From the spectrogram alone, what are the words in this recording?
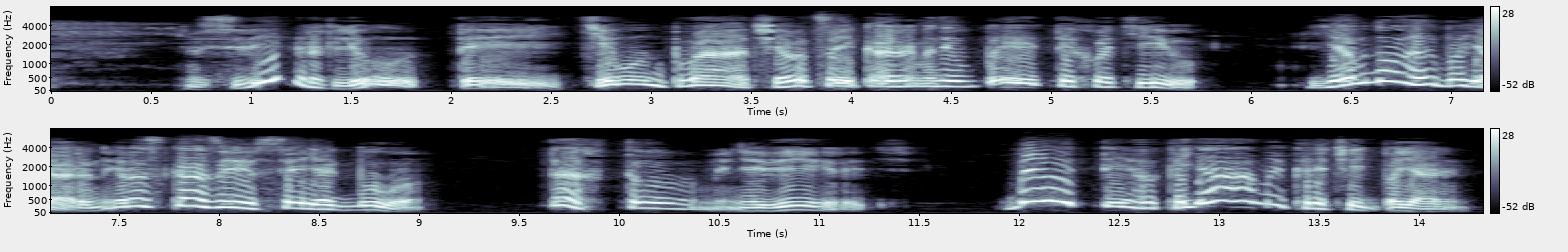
звір лютий, тівун плаче, оцей каже, мене вбити хотів. Я в ноги боярину і розказую все, як було. Та хто мені вірить? Бити його киями, кричить боярин.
